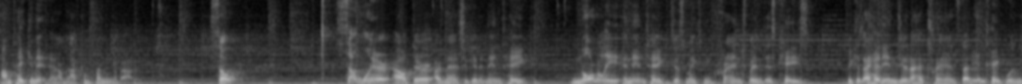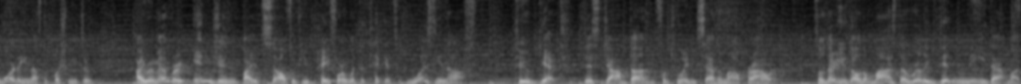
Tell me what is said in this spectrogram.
I'm taking it and I'm not complaining about it. So somewhere out there, I managed to get an intake. Normally an intake just makes me cringe, but in this case, because I had engine, I had trans, that intake was more than enough to push me through. I remember engine by itself, if you pay for it with the tickets, was enough to get this job done for 287 mile per hour. So there you go. The Mazda really didn't need that much.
